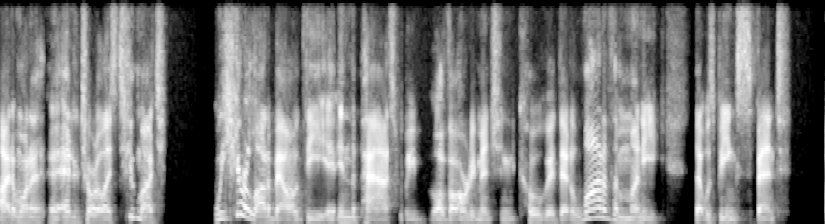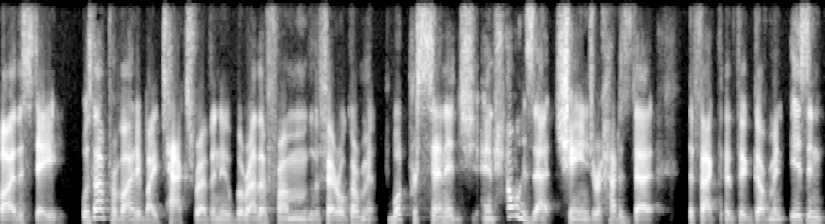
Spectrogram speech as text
I don't want to editorialize too much. We hear a lot about the in the past. We have already mentioned COVID that a lot of the money that was being spent by the state was not provided by tax revenue, but rather from the federal government. What percentage and how has that changed, or how does that the fact that the government isn't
